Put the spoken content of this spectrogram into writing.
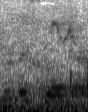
Gracias,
